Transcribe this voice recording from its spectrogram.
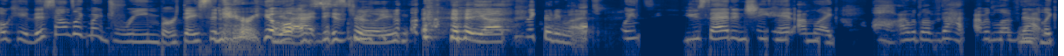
Okay, this sounds like my dream birthday scenario yes, at Disney. Truly. yeah, like pretty much. points you said and she hit, I'm like, oh, I would love that. I would love that. Mm-hmm. Like,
